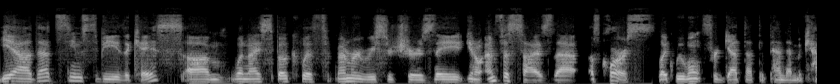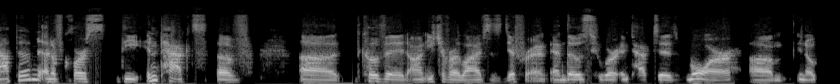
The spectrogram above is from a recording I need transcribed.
Yeah, that seems to be the case. Um, when I spoke with memory researchers, they, you know, emphasized that, of course, like we won't forget that the pandemic happened, and of course, the impact of uh, COVID on each of our lives is different, and those who are impacted more, um, you know,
